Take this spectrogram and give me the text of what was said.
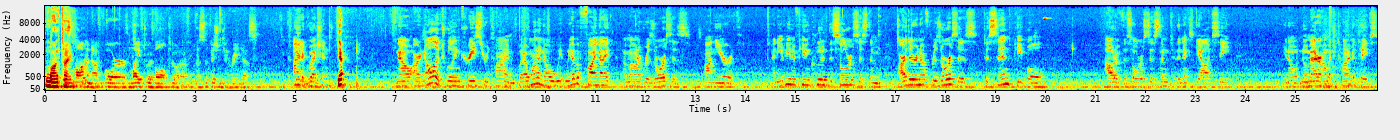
Long at least time. long enough for life to evolve to a- a sufficient degree, yes. I had a question. yeah. Now, our knowledge will increase through time, but I want to know, we, we have a finite amount of resources on the Earth. And even if you include the solar system, are there enough resources to send people out of the solar system to the next galaxy? You know, no matter how much time it takes,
